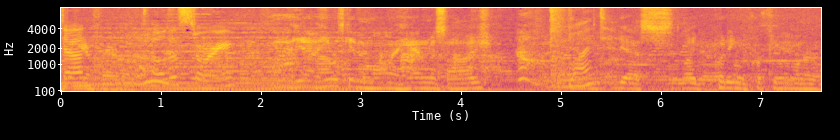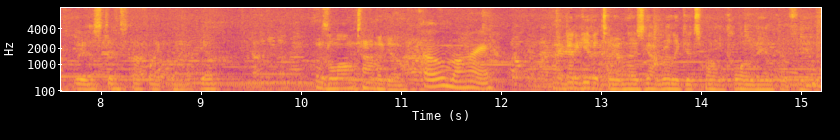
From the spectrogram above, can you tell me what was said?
Dad, tell the story was giving mom a hand massage. what? Yes, like putting perfume on her wrist and stuff like that. Yep. It was a long time ago. Oh my. I gotta give it to him. He's got really good smelling cologne and perfume.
